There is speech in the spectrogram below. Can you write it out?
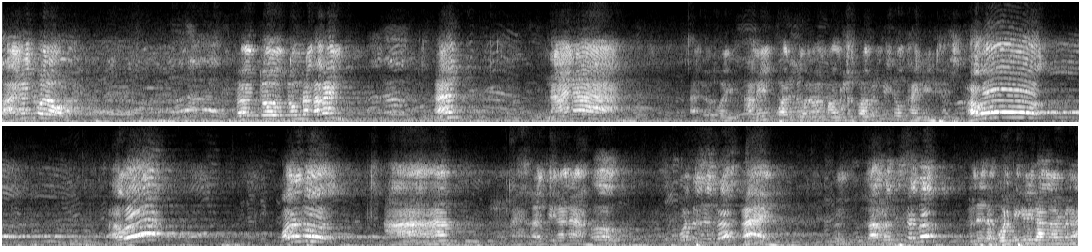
Tangan dua dong. Jom jom jom nak kahwin. Ha? Nah nah. ওই আমি পরে যখন আমার মামার সাথে পারবেন কি তো খাইনি। না? na?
